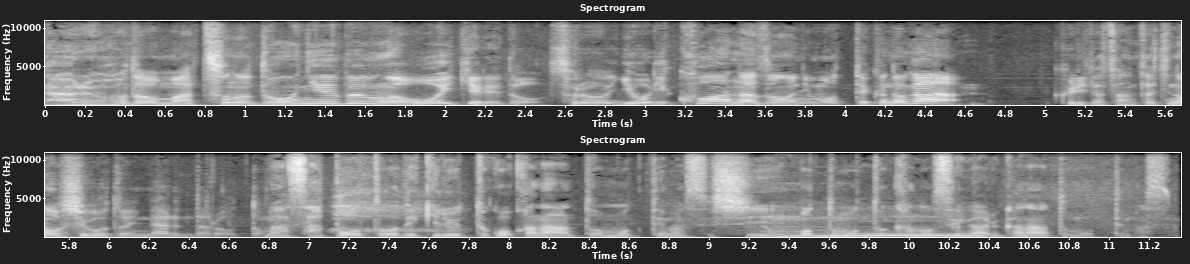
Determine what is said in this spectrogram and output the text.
なるほど、まあ、その導入部分は多いけれどそれをよりコアなゾーンに持っていくのが栗田さんたちのお仕事になるんだろうと。まあ、サポートできるとこかなと思ってますしもっともっと可能性があるかなと思ってます、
